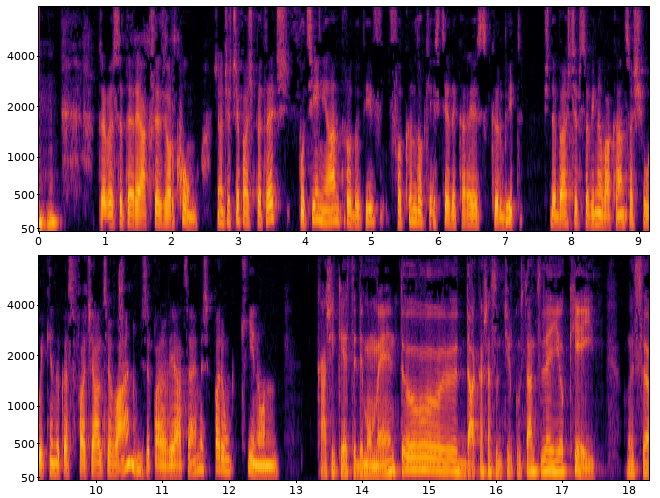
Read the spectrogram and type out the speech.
Uh-huh. Trebuie să te reaxezi oricum. Și atunci ce faci? Petreci puțini ani productiv făcând o chestie de care e scârbit și de aștept să vină vacanța și weekendul ca să faci altceva. Aia nu mi se pare viața, aia mi se pare un chin, un... Ca și chestie de moment, dacă așa sunt circunstanțele, e ok. Însă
